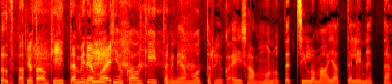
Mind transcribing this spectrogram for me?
tota, Jota on kiittäminen vai? joka on kiittäminen ja moottori, joka ei sammunut. Et silloin mä ajattelin, että,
